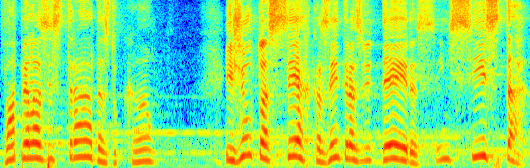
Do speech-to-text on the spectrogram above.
Vá pelas estradas do campo e junto às cercas, entre as videiras, insista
